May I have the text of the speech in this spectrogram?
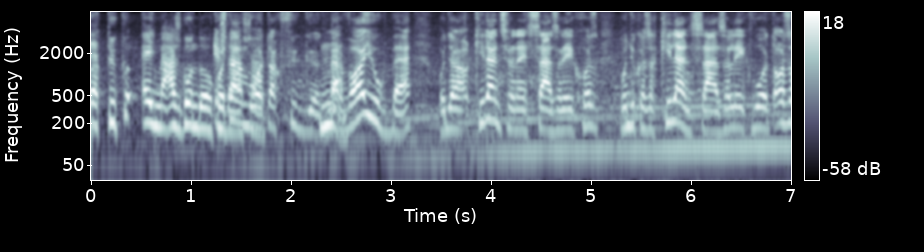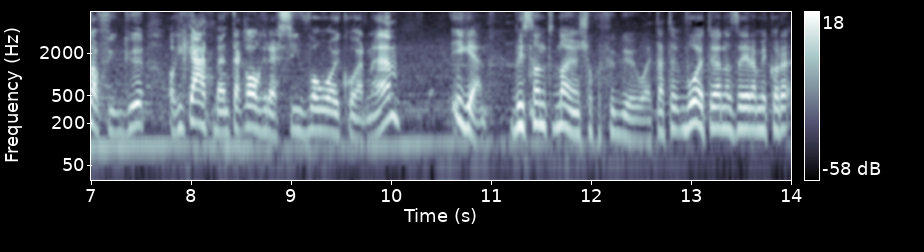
építettük egymás És gondolkodását. nem voltak függők, Nem. mert valljuk be, hogy a 91%-hoz mondjuk az a 9% volt az a függő, akik átmentek agresszív olykor, nem? Igen, viszont nagyon sok a függő volt. Tehát volt olyan azért, amikor,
